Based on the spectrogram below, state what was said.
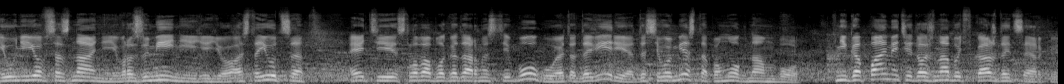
и у нее в сознании, в разумении ее остаются эти слова благодарности Богу, это доверие, до сего места помог нам Бог. Книга памяти должна быть в каждой церкви.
